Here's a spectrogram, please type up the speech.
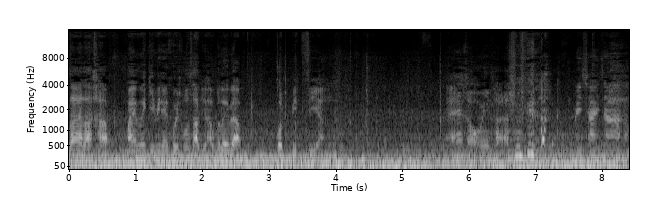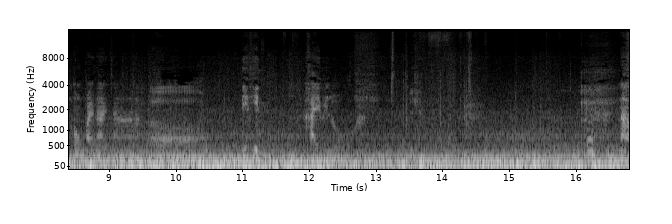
ได้แล้วครับ ไม่เมื่อกี้พี่เนทคุยโทรศัพท์อยู่ครับ ก็เลยแบบกดปิดเสียงแอบเขาไม่ทันไม่ใช่จ้าเราตรงไปได้จ้าอ๋อนี่ถิ่นใครไม่รู้ หนาว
